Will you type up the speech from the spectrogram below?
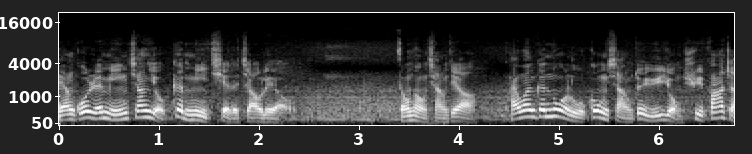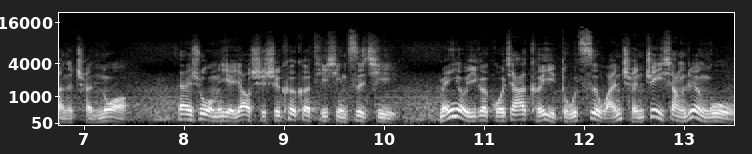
两国人民将有更密切的交流。总统强调，台湾跟诺鲁共享对于永续发展的承诺，但是我们也要时时刻刻提醒自己，没有一个国家可以独自完成这项任务。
